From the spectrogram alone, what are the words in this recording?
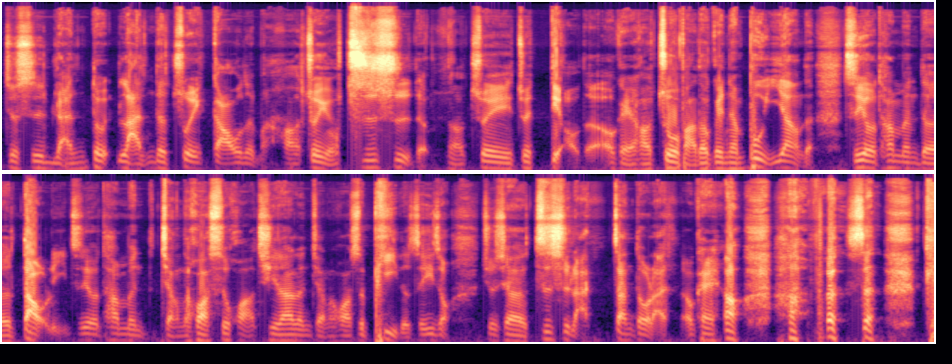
就是蓝对蓝的最高的嘛，哈，最有知识的啊，最最屌的，OK，哈，做法都跟人不一样的，只有他们的道理，只有他们讲的话是话，其他人讲的话是屁的这一种，就叫知识蓝，战斗蓝，OK，哈，不是 c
